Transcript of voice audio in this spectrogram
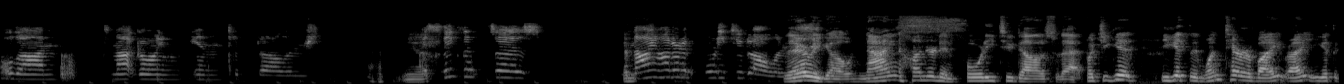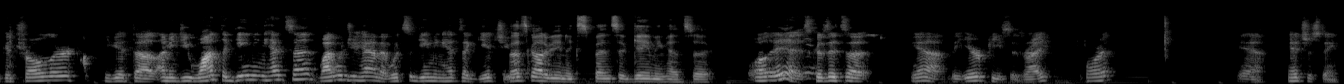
Hold on, it's not going into dollars. Yeah. I think that says And- nine hundred and forty-two dollars. There we go. Nine hundred and forty-two dollars for that. But you get you get the one terabyte, right? You get the controller. You get the. I mean, do you want the gaming headset? Why wouldn't you have it? What's the gaming headset get you? That's got to be an expensive gaming headset. well, it is because it's a yeah the earpieces right for it. Yeah, interesting.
